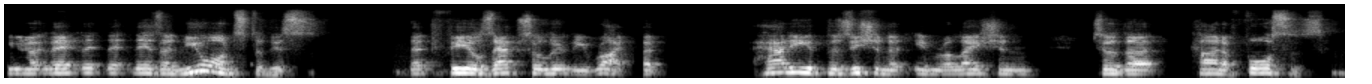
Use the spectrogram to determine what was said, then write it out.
you know, there, there, there's a nuance to this that feels absolutely right. But how do you position it in relation to the kind of forces?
